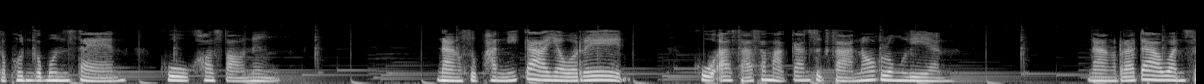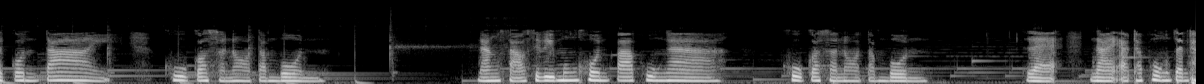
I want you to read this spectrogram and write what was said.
กพลกมลแสน ครูคศหนึ่ง นางสุพันนิกาเยาวเรศ ครูอาสาสมัครการศึกษานอกโรงเรียน นางระดาวันสกลใต้ ครูกศนตำบล นางสาวสิริมงคลปาภูงา ครูกศนตำบล และนายอัธพงษ์จันท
